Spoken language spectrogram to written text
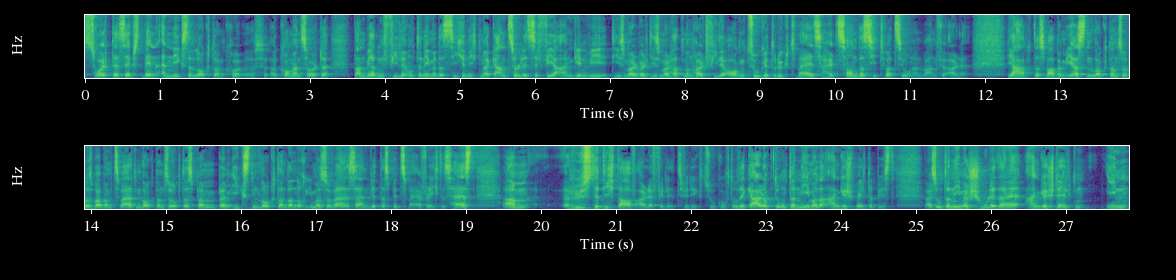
sollte, selbst wenn ein nächster Lockdown äh, kommen sollte, dann werden viele Unternehmen das sicher nicht mehr ganz so laissez-faire angehen wie diesmal, weil diesmal hat man halt viele Augen zugedrückt, weil es halt Sondersituationen waren für alle. Ja, das war beim ersten Lockdown so, das war beim zweiten Lockdown so, ob das beim beim x-ten Lockdown dann noch immer so sein wird, das bezweifle ich. Das heißt, ähm, rüste dich da auf alle Fälle für die Zukunft. Und egal, ob du Unternehmer oder Angestellter bist, als Unternehmer schule deine Angestellten in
